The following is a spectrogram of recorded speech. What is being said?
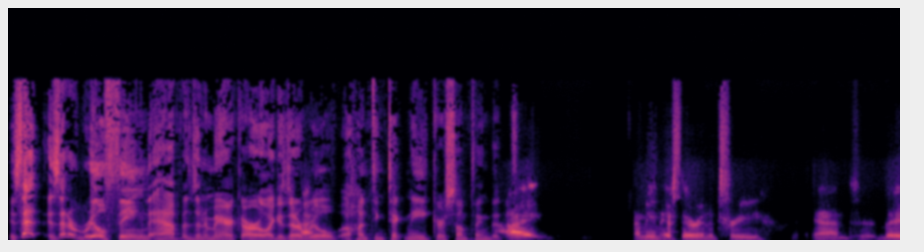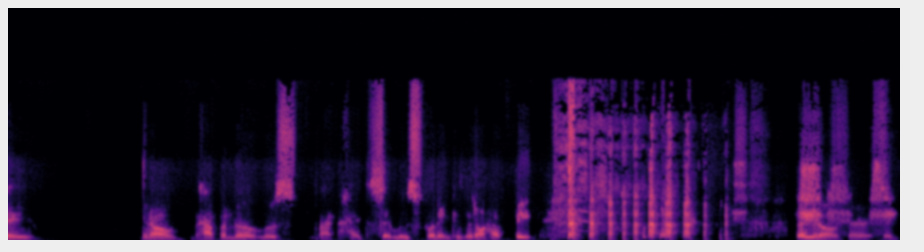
Is that is that a real thing that happens in America, or like is that a real a hunting technique or something that? I, I mean, if they're in a tree and they, you know, happen to lose, I hate to say lose footing because they don't have feet. So, you know, they're, they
